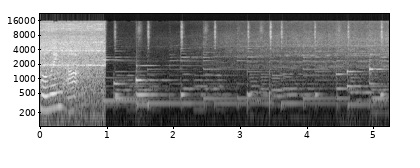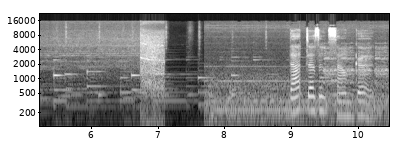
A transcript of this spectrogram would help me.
Pulling up. That doesn't sound good.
